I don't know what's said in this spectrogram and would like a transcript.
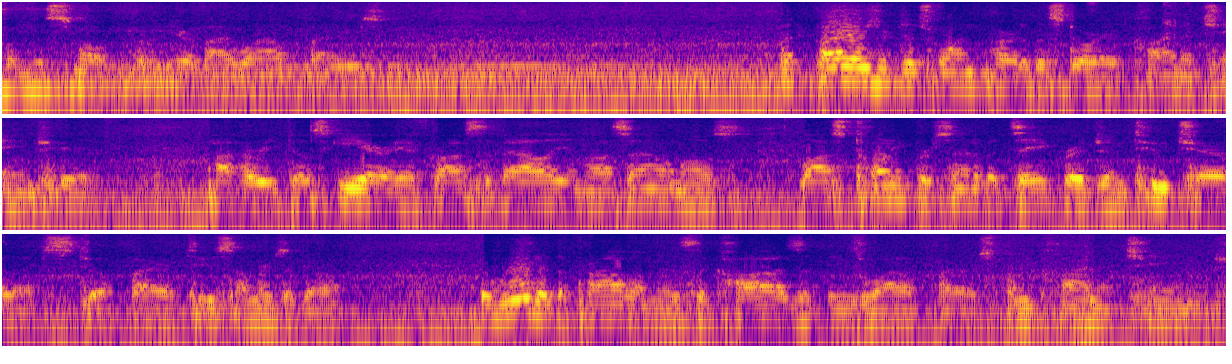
from the smoke from nearby wildfires? But fires are just one part of the story of climate change here. Pajarito ski area across the valley in Los Alamos lost 20% of its acreage and two chairlifts to a fire two summers ago. The root of the problem is the cause of these wildfires from climate change.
